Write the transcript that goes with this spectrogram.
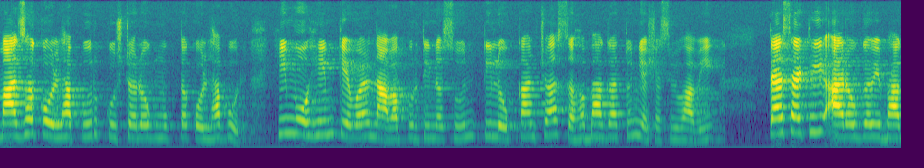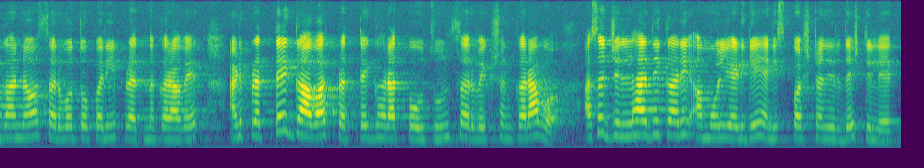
माझं कोल्हापूर कुष्ठरोग मुक्त कोल्हापूर ही मोहीम केवळ नावापुरती नसून ती लोकांच्या सहभागातून यशस्वी व्हावी. त्यासाठी आरोग्य विभागानं सर्वतोपरी प्रयत्न करावेत आणि प्रत्येक गावात प्रत्येक घरात पोहोचून सर्वेक्षण करावं असं जिल्हाधिकारी अमोल येडगे यांनी स्पष्ट निर्देश दिलेत.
